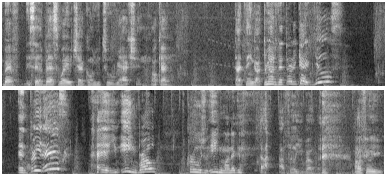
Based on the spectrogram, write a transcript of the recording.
Beth, they said best wave check on YouTube reaction. Okay. That thing got 330k views in three days. Hey, you eating, bro? Cruz, you eating, my nigga. I feel you, bro. I feel you.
